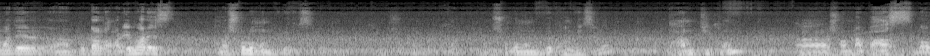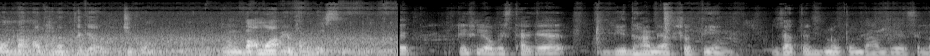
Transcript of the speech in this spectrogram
আমাদের টোটাল আমার এভারেজ আমার ষোলো মন করে হয়েছিল। ষোলো মন করে ধান হয়েছিল। ধান চিকন স্বর্ণা পাস বা অন্যান্য ধানের থেকে চিকন এবং দামও আমি ভালো পেয়েছি কৃষি অফিস থেকে বিধান একশো তিন জাতের নতুন ধান দিয়েছিল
